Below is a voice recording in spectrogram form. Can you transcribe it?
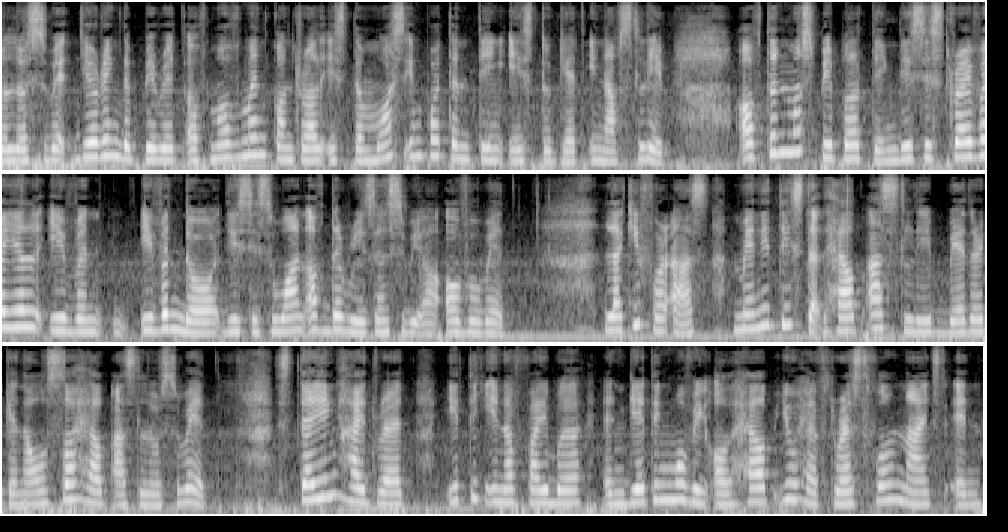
to lose weight during the period of movement control is the most important thing is to get enough sleep. Often most people think this is trivial even even though this is one of the reasons we are overweight. Lucky for us, many things that help us sleep better can also help us lose weight. Staying hydrated, eating enough fiber, and getting moving all help you have restful nights and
